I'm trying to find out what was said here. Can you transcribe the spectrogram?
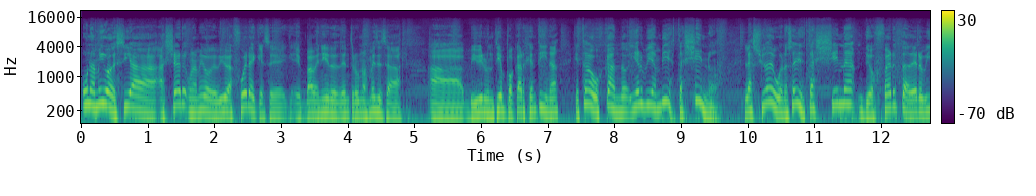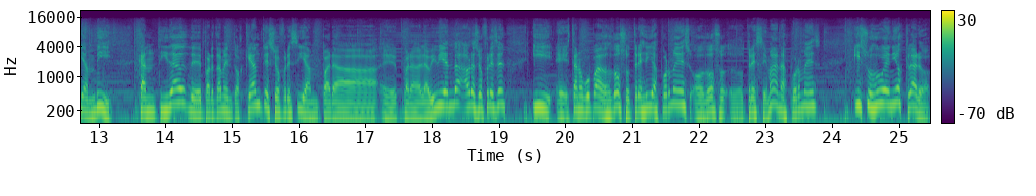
Un amigo decía ayer, un amigo que vive afuera y que se va a venir dentro de unos meses a, a vivir un tiempo acá Argentina, que estaba buscando y Airbnb está lleno. La ciudad de Buenos Aires está llena de oferta de Airbnb cantidad de departamentos que antes se ofrecían para, eh, para la vivienda, ahora se ofrecen y eh, están ocupados dos o tres días por mes o dos o, tres semanas por mes. Y sus dueños, claro,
